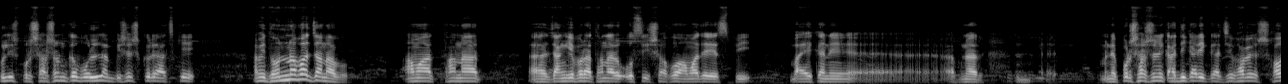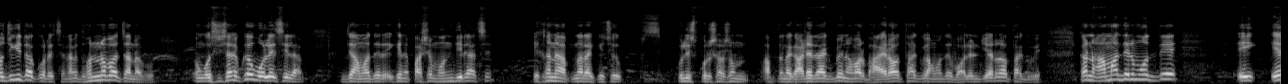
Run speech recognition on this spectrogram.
পুলিশ প্রশাসনকে বললাম, বিশেষ করে আজকে আমি ধন্যবাদ জানাব আমার থানার জাঙ্গিপাড়া থানার ওসি সহ আমাদের এসপি বা এখানে আপনার মানে প্রশাসনিক আধিকারিকরা যেভাবে সহযোগিতা করেছেন, আমি ধন্যবাদ জানাব। এবং ওসি সাহেবকেও বলেছিলাম যে আমাদের এখানে পাশে মন্দির আছে, এখানে আপনারা কিছু পুলিশ প্রশাসন আপনারা গার্ডে রাখবেন, আমার ভাইরাও থাকবে, আমাদের ভলেন্টিয়াররাও থাকবে। কারণ আমাদের মধ্যে এই এ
